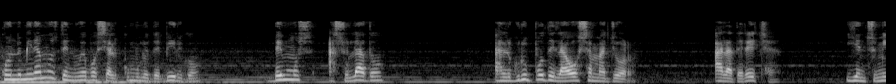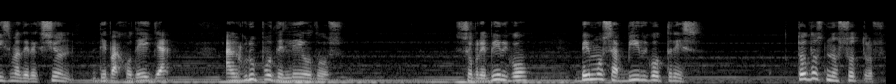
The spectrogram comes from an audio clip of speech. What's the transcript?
Cuando miramos de nuevo hacia el cúmulo de Virgo, vemos a su lado al grupo de la Osa Mayor, a la derecha, y en su misma dirección, debajo de ella, al grupo de Leo 2. Sobre Virgo vemos a Virgo 3. Todos nosotros,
